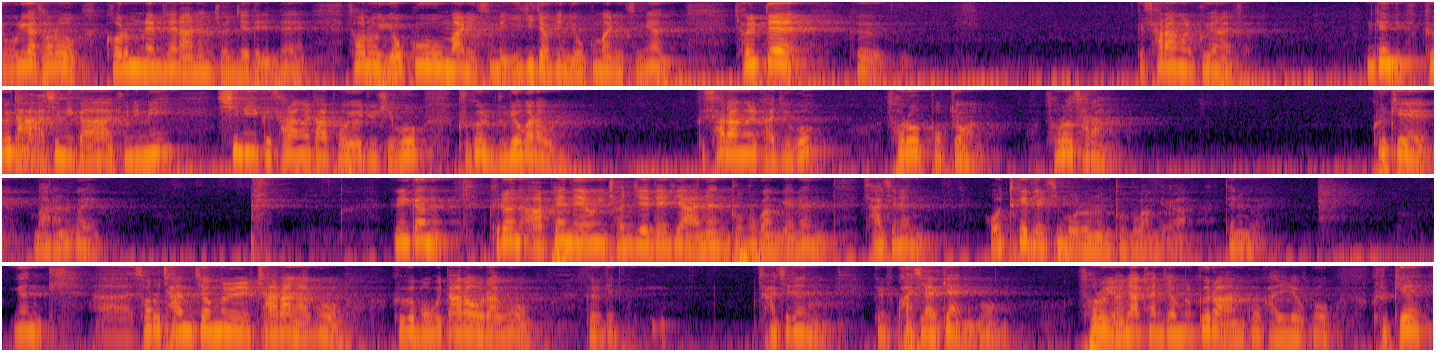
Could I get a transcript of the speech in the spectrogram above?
우리가 서로 거름 냄새 나는 존재들인데 서로 욕구만 있으면 이기적인 욕구만 있으면 절대 그, 그 사랑을 구현할 수. 그러니까 그거 다 아시니까 주님이 신이 그 사랑을 다 보여주시고 그걸 누려가라고요. 그 사랑을 가지고 서로 복종하고 서로 사랑하고 그렇게 말하는 거예요. 그러니까 그런 앞의 내용이 전제되지 않은 부부관계는 사실은 어떻게 될지 모르는 부부관계가 되는 거예요. 그러니까 아, 서로 장점을 자랑하고 그거 보고 따라오라고 그렇게 사실은 그렇게 과시할 게 아니고 서로 연약한 점을 끌어안고 가려고 그렇게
